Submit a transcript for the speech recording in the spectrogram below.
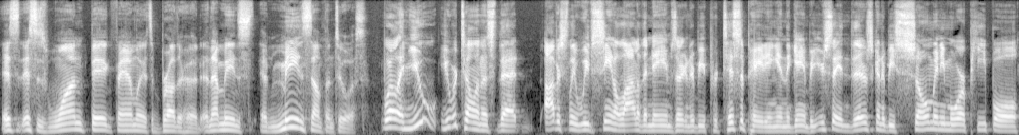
this, this is one big family. It's a brotherhood, and that means it means something to us. Well, and you you were telling us that obviously we've seen a lot of the names that are going to be participating in the game, but you're saying there's going to be so many more people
